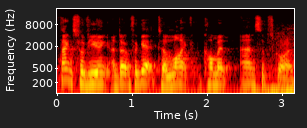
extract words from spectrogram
Thanks for viewing and don't forget to like, comment and subscribe.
